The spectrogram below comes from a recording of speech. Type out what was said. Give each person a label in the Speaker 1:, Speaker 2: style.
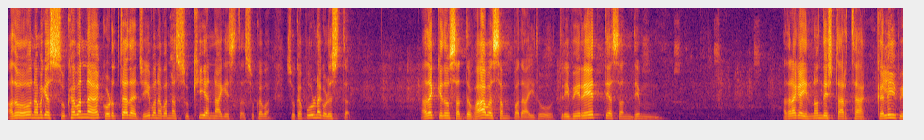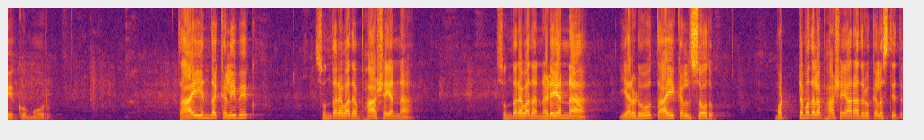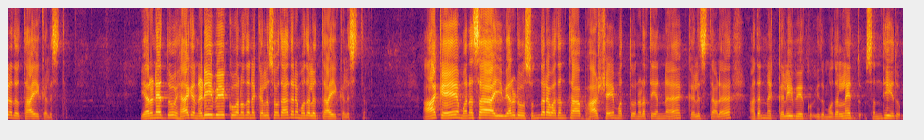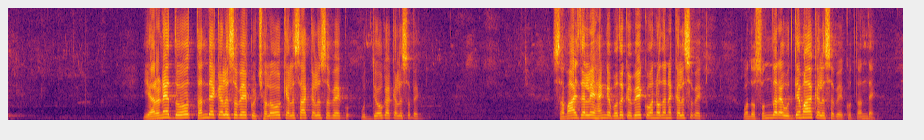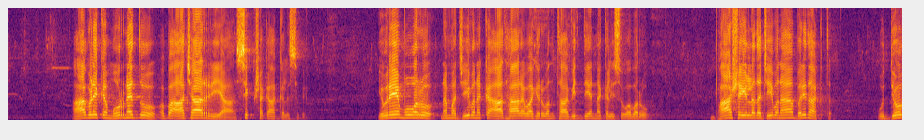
Speaker 1: ಅದು ನಮಗೆ ಸುಖವನ್ನು ಕೊಡುತ್ತದೆ, ಜೀವನವನ್ನು ಸುಖಿಯನ್ನಾಗಿಸ್ತದೆ ಸುಖವ ಸುಖಪೂರ್ಣಗೊಳಿಸ್ತದೆ ಅದಕ್ಕಿದು ಸದ್ಭಾವ ಸಂಪದ, ಇದು ತ್ರಿವಿರೇತ್ಯ ಸಂಧಿಂ. ಅದರಾಗ ಇನ್ನೊಂದಿಷ್ಟು ಅರ್ಥ, ಕಲಿಬೇಕು ಮೂರು. ತಾಯಿಯಿಂದ ಕಲಿಬೇಕು, ಸುಂದರವಾದ ಭಾಷೆಯನ್ನು, ಸುಂದರವಾದ ನಡೆಯನ್ನು ಎರಡು ತಾಯಿ ಕಲಿಸೋದು. ಮೊಟ್ಟ ಮೊದಲ ಭಾಷೆ ಯಾರಾದರೂ ಕಲಿಸ್ತಿದ್ರೆ ಅದು ತಾಯಿ ಕಲಿಸ್ತ. ಎರಡನೇದ್ದು ಹೇಗೆ ನಡೀಬೇಕು ಅನ್ನೋದನ್ನು ಕಲಿಸೋದಾದರೆ ಮೊದಲು ತಾಯಿ ಕಲಿಸ್ತ. ಆಕೆ ಮನಸ ಇವೆರಡು ಸುಂದರವಾದಂಥ ಭಾಷೆ ಮತ್ತು ನಡತೆಯನ್ನು ಕಲಿಸ್ತಾಳೆ. ಅದನ್ನು ಕಲಿಬೇಕು. ಇದು ಮೊದಲನೇದ್ದು, ಸಂಧಿ ಇದು. ಎರಡನೇದ್ದು ತಂದೆ ಕಲಿಸಬೇಕು ಚಲೋ ಕೆಲಸ ಕಲಿಸಬೇಕು, ಉದ್ಯೋಗ ಕಲಿಸಬೇಕು. ಸಮಾಜದಲ್ಲಿ ಹೆಂಗೆ ಬದುಕಬೇಕು ಅನ್ನೋದನ್ನು ಕಲಿಸಬೇಕು. ಒಂದು ಸುಂದರ ಉದ್ಯಮ ಕಲಿಸಬೇಕು ತಂದೆ. ಆ ಬಳಿಕ ಮೂರನೇದ್ದು ಒಬ್ಬ ಆಚಾರ್ಯ, ಶಿಕ್ಷಕ ಕಲಿಸಬೇಕು. ಇವರೇ ಮೂವರು ನಮ್ಮ ಜೀವನಕ್ಕೆ ಆಧಾರವಾಗಿರುವಂಥ ವಿದ್ಯೆಯನ್ನು ಕಲಿಸುವವರು. ಭಾಷೆ ಇಲ್ಲದ ಜೀವನ ಬರಿದಾಗ್ತ. ಉದ್ಯೋಗ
